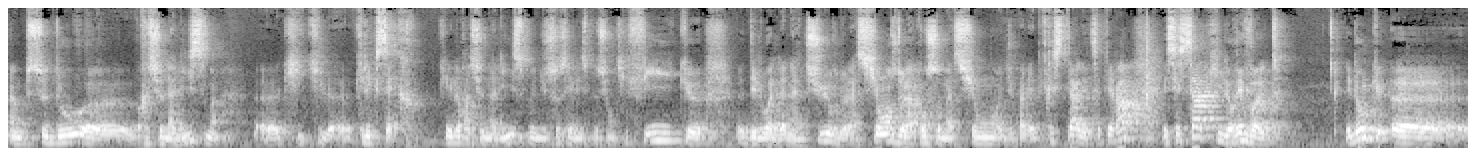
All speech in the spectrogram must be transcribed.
un pseudo-rationalisme euh, qui, qui, qui l'exècre qui est le rationalisme du socialisme scientifique, euh, des lois de la nature, de la science, de la consommation euh, du palais de cristal, etc. Et c'est ça qui le révolte. Et donc, euh,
